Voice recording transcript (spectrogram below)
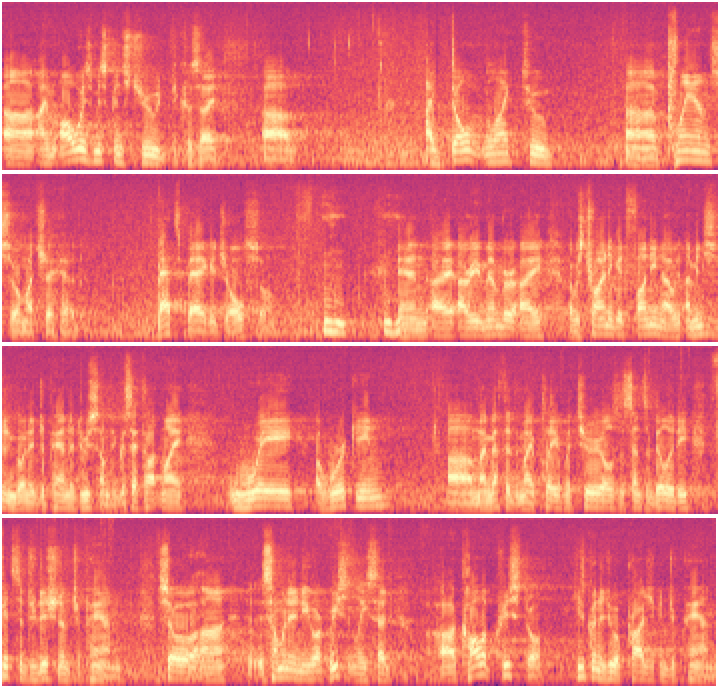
uh, I'm always misconstrued because I, uh, I don't like to uh, plan so much ahead. That's baggage also. Mm -hmm. Mm -hmm. And I, I, remember I, I was trying to get funding. I am interested in going to Japan to do something because I thought my way of working, uh, my method, my play of materials, the sensibility fits the tradition of Japan. So uh, someone in New York recently said, uh, call up Christo. He's going to do a project in Japan.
